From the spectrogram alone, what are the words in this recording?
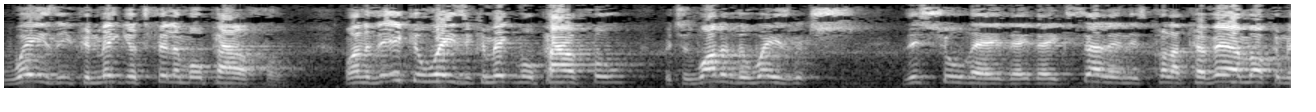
ways that you can make your tefillah more powerful. One of the ikka ways you can make more powerful, which is one of the ways which this shul they, they, they excel in, is called a kaver mokum.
